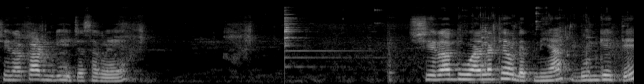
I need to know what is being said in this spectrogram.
शिरा काढून घ्यायच्या सगळ्या. शिरा धुवायला ठेवल्यात मी ह्या धुवून घेते.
